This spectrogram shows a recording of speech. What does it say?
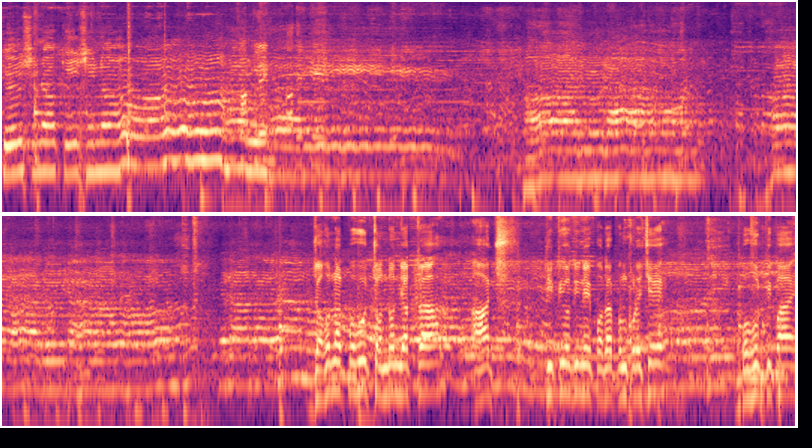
কৃষ্ণ কৃষ্ণ হরে হরে রাম জগন্নাথ প্রভুর চন্দনযাত্রা আজ তৃতীয় দিনে পদার্পণ করেছে। প্রভুর কৃপায়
